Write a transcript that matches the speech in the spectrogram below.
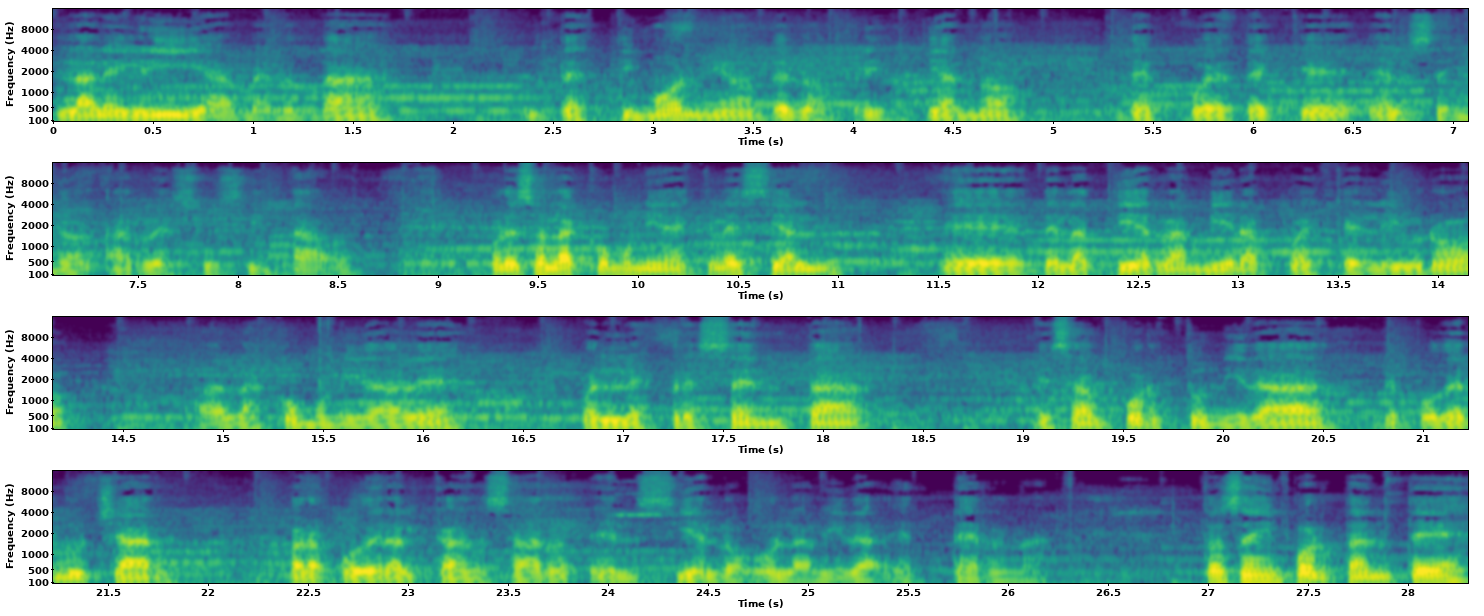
la alegría, ¿verdad? El testimonio de los cristianos después de que el Señor ha resucitado. Por eso la comunidad eclesial eh, de la tierra, mira pues que el libro a las comunidades pues les presenta esa oportunidad de poder luchar para poder alcanzar el cielo o la vida eterna. Entonces es importante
